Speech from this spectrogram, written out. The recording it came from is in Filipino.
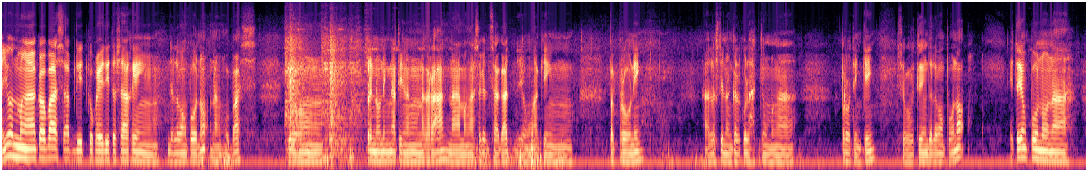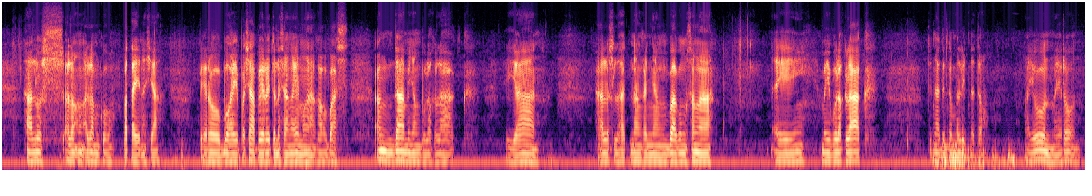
Ayun mga kabas, update ko kayo dito sa aking dalawang puno ng ubas. Yung prenuning natin ng nakaraan na mga sagad-sagad yung aking pag-pruning. Halos tinanggal ko lahat yung mga protein cane. So ito yung dalawang puno. Ito yung puno na halos alam ang alam ko patay na siya. Pero buhay pa siya. Pero ito na siya ngayon mga kabas ang dami niyang bulaklak. Yan. Halos lahat ng kanyang bagong sanga ay may bulaklak. Ito natin itong malit na to. Ayun mayroon.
